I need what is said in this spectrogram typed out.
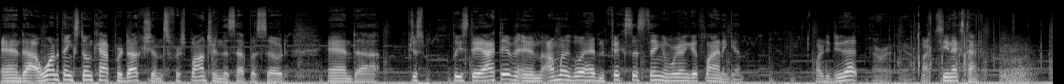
And uh, I want to thank StoneKap Productions for sponsoring this episode, and just please stay active. And I'm going to go ahead and fix this thing, and we're going to get flying again. Want to do that? All right. Yeah. All right. See you next time.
